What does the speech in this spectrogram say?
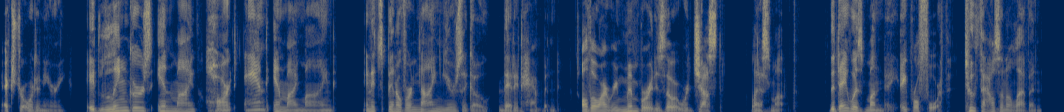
extraordinary. It lingers in my heart and in my mind, and it's been over nine years ago that it happened, although I remember it as though it were just last month. The day was Monday, April 4th, 2011.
